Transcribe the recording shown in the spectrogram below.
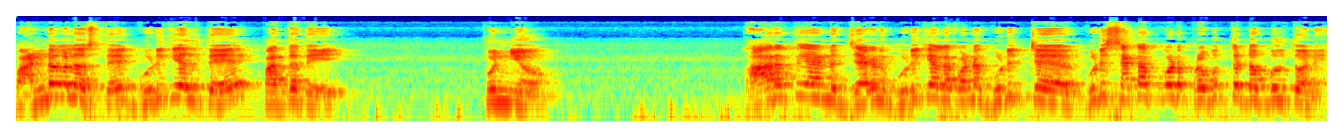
పండుగలు వస్తే గుడికి వెళ్తే పద్ధతి పుణ్యం. భారతి అండ్ జగన్ గుడికి వెళ్ళకుండా గుడి గుడి సెటప్ కూడా ప్రభుత్వ డబ్బులతోనే.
